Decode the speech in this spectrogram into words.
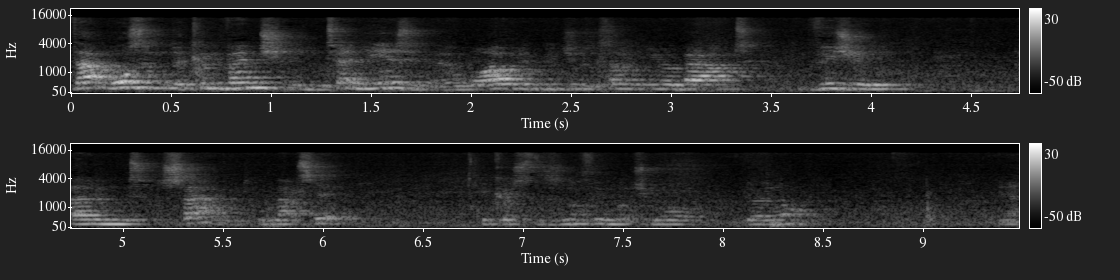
that wasn't the convention 10 years ago. Why would we be just telling you about vision and sound, and that's it? Because there's nothing much more going on. Yeah?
